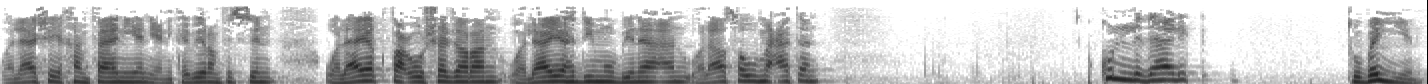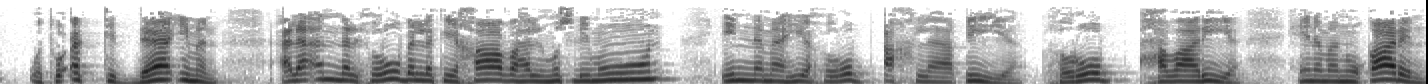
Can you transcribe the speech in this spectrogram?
ولا شيخا فانيا يعني كبيرا في السن ولا يقطع شجرا ولا يهدم بناء ولا صومعة. كل ذلك تبين وتؤكد دائما على أن الحروب التي خاضها المسلمون إنما هي حروب أخلاقية حروب حضارية. حينما نقارن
